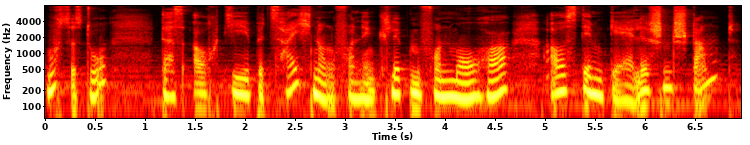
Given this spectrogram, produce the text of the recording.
Wusstest du, dass auch die Bezeichnung von den Klippen von Moher aus dem Gälischen stammt?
